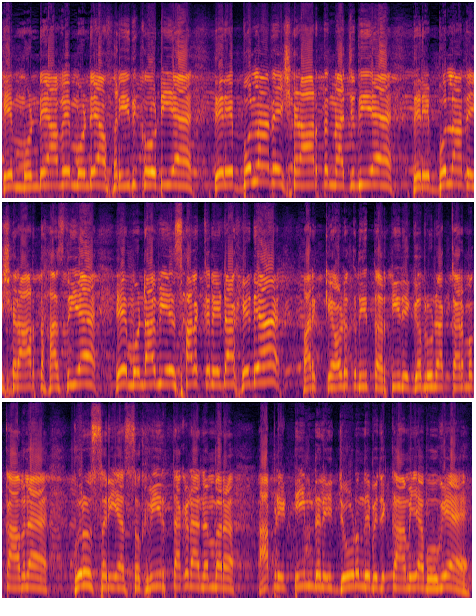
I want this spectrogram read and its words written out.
ਕਿ ਮੁੰਡਿਆ ਵੇ ਮੁੰਡਿਆ ਫਰੀਦਕੋਟ ਹੀ ਹੈ। ਤੇਰੇ ਬੁੱਲਾਂ ਤੇ ਸ਼ਰਾਰਤ ਨੱਚਦੀ ਹੈ। ਤੇਰੇ ਬੁੱਲਾਂ ਤੇ ਸ਼ਰਾਰਤ ਹੱਸਦੀ ਹੈ। ਇਹ ਮੁੰਡਾ ਵੀ ਇਸ ਸਾਲ ਕੈਨੇਡਾ ਖੇਡਿਆ ਪਰ ਕਿਉੜਕ ਦੀ ਧਰਤੀ ਦੇ ਗੱਭਰੂ ਨਾਲ ਕਰ ਮੁਕਾਬਲਾ ਹੈ। ਗੁਰੂ ਸਰੀਆ ਸੁਖਵੀਰ ਤਕੜਾ ਨੰਬਰ ਆਪਣੀ ਟੀਮ ਦੇ ਲਈ ਜੋੜਨ ਦੇ ਵਿੱਚ ਕਾਮਯਾਬ ਹੋ ਗਿਆ ਹੈ।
